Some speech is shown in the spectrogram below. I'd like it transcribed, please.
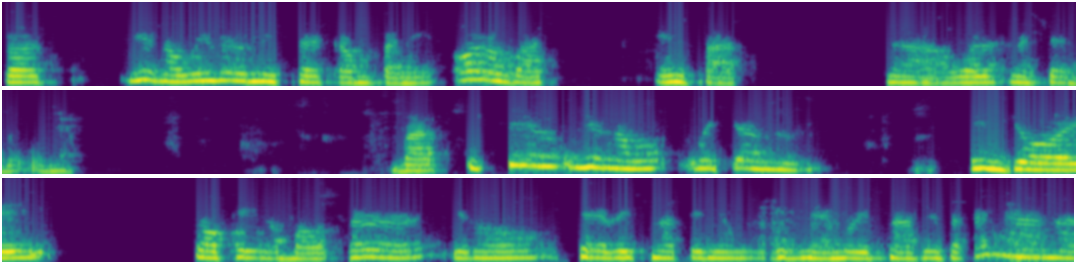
Because, you know, we will miss her company. All of us, in fact, na wala na siya doon. But still, you know, we can enjoy talking about her, you know, cherish natin yung good memories natin sa kanya na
